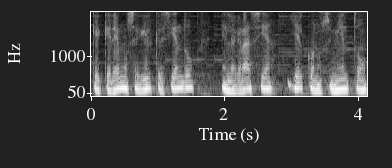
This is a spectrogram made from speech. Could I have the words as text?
que queremos seguir creciendo en la gracia y el conocimiento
